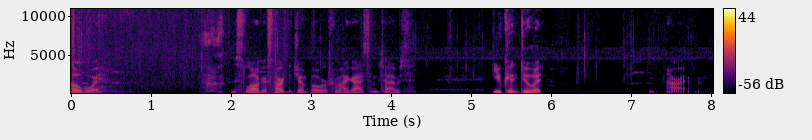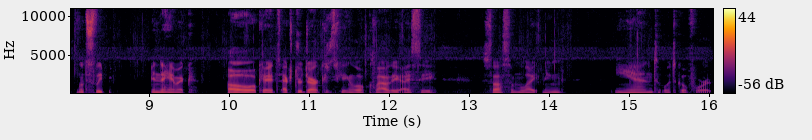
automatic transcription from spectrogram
Oh boy. This log is hard to jump over for my guy sometimes. You can do it. Alright, let's sleep in the hammock. Oh, okay, it's extra dark because it's getting a little cloudy, I see. Saw some lightning. And let's go for it.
